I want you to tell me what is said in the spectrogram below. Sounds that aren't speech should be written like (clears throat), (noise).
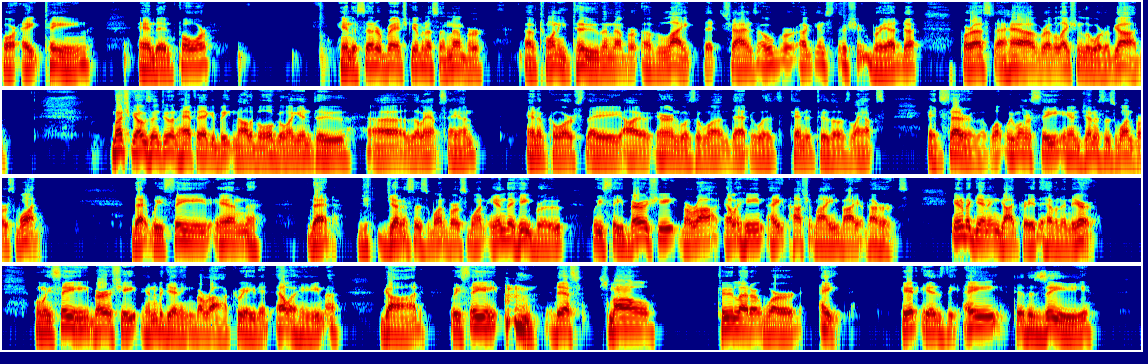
for 18, and then four in the center branch, giving us a number of 22, the number of light that shines over against the shewbread uh, for us to have revelation of the Word of God. Much goes into it, half egg of beaten olive oil going into uh, the lampstand. And of course, they, uh, Aaron was the one that was tended to those lamps, etc. But what we want to see in Genesis 1, verse 1, that we see in that Genesis 1, verse 1, in the Hebrew, we see Bereshit, bara, Elohim, et Hashemayim by the herds. In the beginning, God created the heaven and the earth. When we see Bereshit in the beginning, bara created Elohim, God, we see (clears throat) this small two letter word, et. It is the A to the Z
